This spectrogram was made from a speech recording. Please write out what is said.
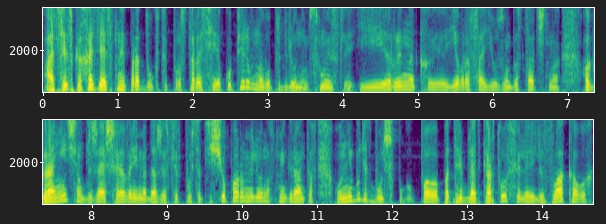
а сельскохозяйственные продукты просто Россия оккупирована в определенном смысле, и рынок э, Евросоюза, он достаточно ограничен. В ближайшее время, даже если впустят еще пару миллионов мигрантов, он не будет больше потреблять картофеля или злаковых.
